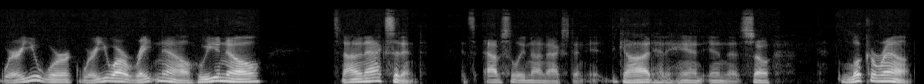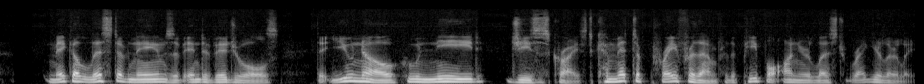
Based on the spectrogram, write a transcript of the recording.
where you work, where you are right now, who you know, it's not an accident. It's absolutely not an accident. It, God had a hand in this. So look around make a list of names of individuals that you know who need Jesus Christ. Commit to pray for them, for the people on your list regularly.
